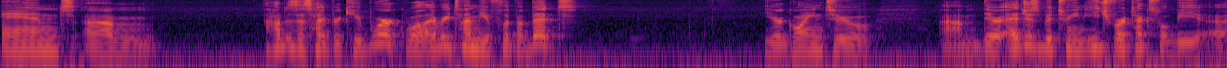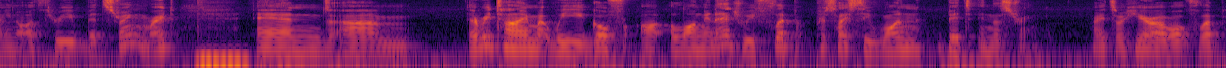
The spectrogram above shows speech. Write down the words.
And um, how does this hypercube work? Well, every time you flip a bit, you're going to, um, there are edges between each vertex will be, uh, you know, a three-bit string, right? And um, every time we go for, uh, along an edge, we flip precisely one bit in the string, right? So here I will flip,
